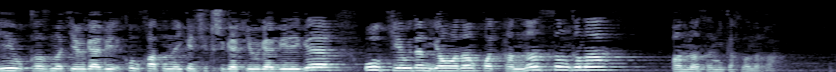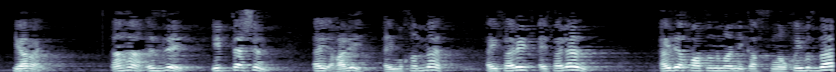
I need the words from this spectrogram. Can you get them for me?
И ул кызны кияүгә би, кул хатынны икенче кешегә кияүгә бирегә, ул кияүдән яңадан кайтканнан соң гына аннан соң никахланырга. Ярай. Ага, эзлей, иптәшен, әй Гали, әй Мухаммад, әй Фарид, әй Фалан, әйдә хатыныма никахны укыйбыз да,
